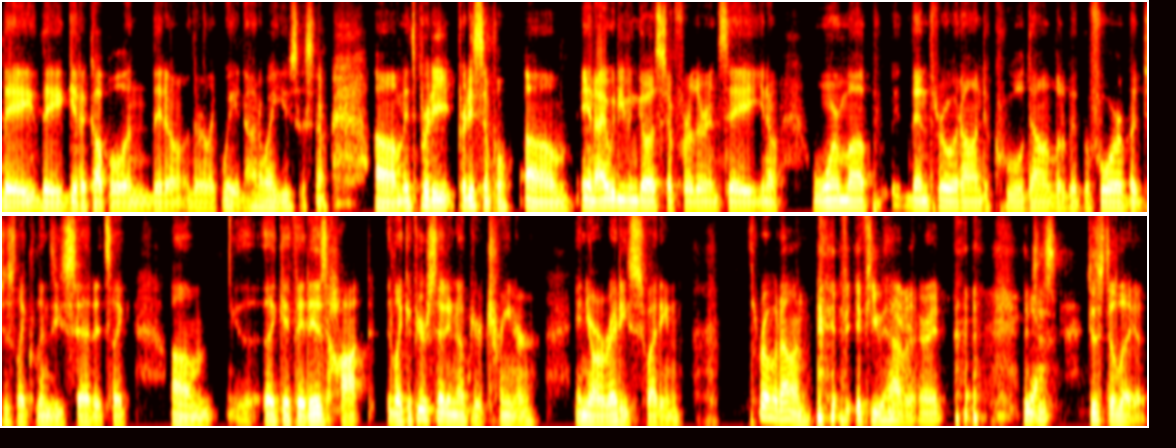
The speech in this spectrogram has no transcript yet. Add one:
they they get a couple and they don't they're like, wait, how do I use this now? Um, it's pretty pretty simple. Um, and I would even go a step further and say, you know, warm up, then throw it on to cool down a little bit before. But just like Lindsay said, it's like um like if it is hot, like if you're setting up your trainer and you're already sweating, throw it on if, if you have yeah. it, right? and yeah. just just delay it,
